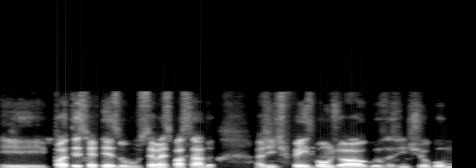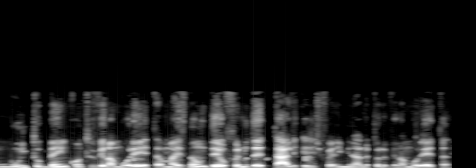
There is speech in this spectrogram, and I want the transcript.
e pode ter certeza. O semestre passado a gente fez bons jogos, a gente jogou muito bem contra o Vila Moreta, mas não deu. Foi no detalhe que a gente foi eliminado pelo Vila Moreta.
